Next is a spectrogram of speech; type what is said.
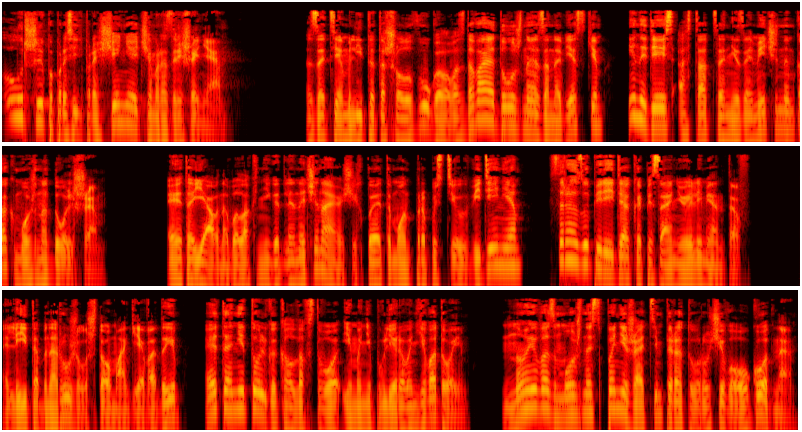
лучше попросить прощения, чем разрешения». Затем Лит отошел в угол, воздавая должное занавеске и надеясь остаться незамеченным как можно дольше. Это явно была книга для начинающих, поэтому он пропустил введение, сразу перейдя к описанию элементов. Лид обнаружил, что магия воды – это не только колдовство и манипулирование водой, но и возможность понижать температуру чего угодно.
